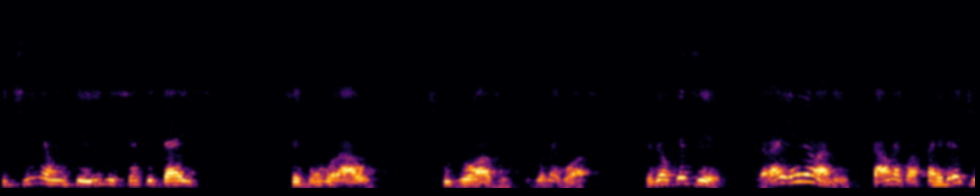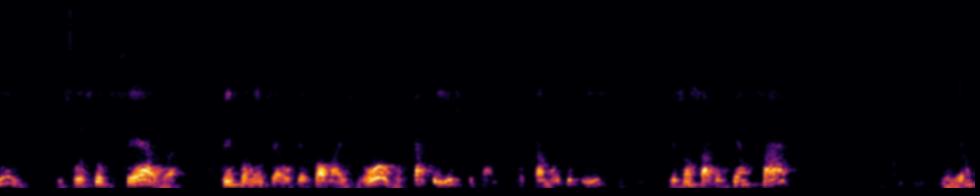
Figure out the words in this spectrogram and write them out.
que tinha um QI de 110, segundo lá os estudiosos do negócio. Entendeu? Quer dizer, peraí, meu amigo, tá, o negócio está regredindo. E se você observa, principalmente o pessoal mais novo, está triste, cara. Está muito triste. Eles não sabem pensar. Entendeu?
